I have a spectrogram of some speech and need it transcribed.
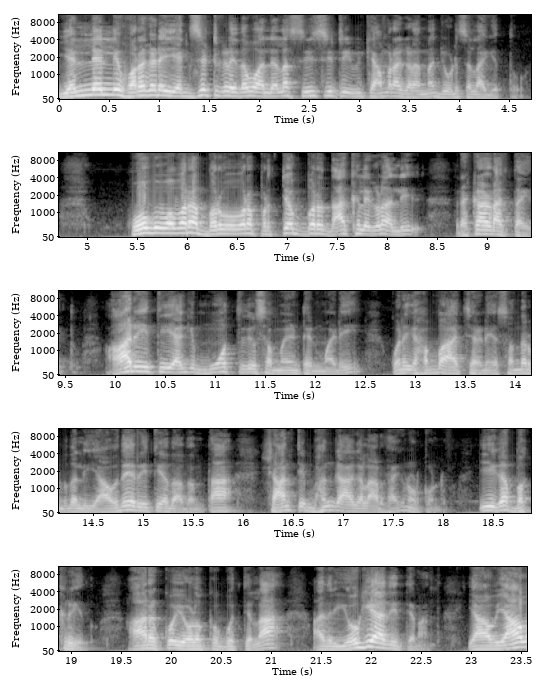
ಎಲ್ಲೆಲ್ಲಿ ಹೊರಗಡೆ ಎಕ್ಸಿಟ್ಗಳಿದಾವೋ ಅಲ್ಲೆಲ್ಲ ಸಿ ಸಿ ಟಿ ವಿ ಕ್ಯಾಮ್ರಾಗಳನ್ನು ಜೋಡಿಸಲಾಗಿತ್ತು. ಹೋಗುವವರ, ಬರುವವರ ಪ್ರತಿಯೊಬ್ಬರ ದಾಖಲೆಗಳು ಅಲ್ಲಿ ರೆಕಾರ್ಡ್ ಆಗ್ತಾ ಇತ್ತು. ಆ ರೀತಿಯಾಗಿ ಮೂವತ್ತು ದಿವಸ ಮೇಂಟೈನ್ ಮಾಡಿ, ಕೊನೆಗೆ ಹಬ್ಬ ಆಚರಣೆಯ ಸಂದರ್ಭದಲ್ಲಿ ಯಾವುದೇ ರೀತಿಯಾದಂಥ ಶಾಂತಿ ಭಂಗ ಆಗಲಾರ್ದ ಹಾಗೆ ನೋಡಿಕೊಂಡ್ರು. ಈಗ ಬಕ್ರೀದು. ಆರಕ್ಕೋ ಏಳಕ್ಕೋ ಗೊತ್ತಿಲ್ಲ. ಆದರೆ ಯೋಗಿ ಆದಿತ್ಯನಾಥ್, ಯಾವ ಯಾವ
